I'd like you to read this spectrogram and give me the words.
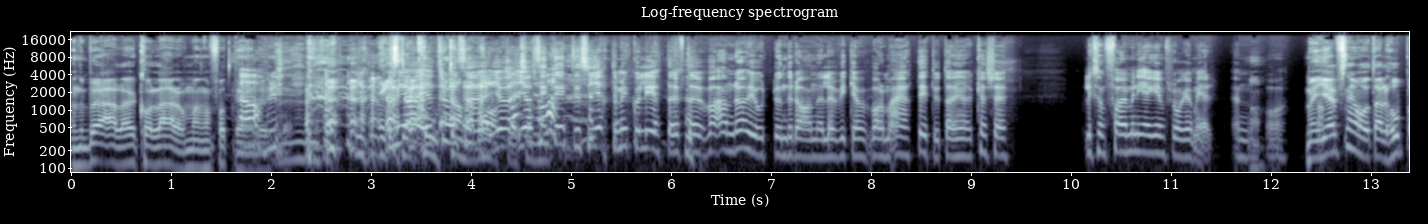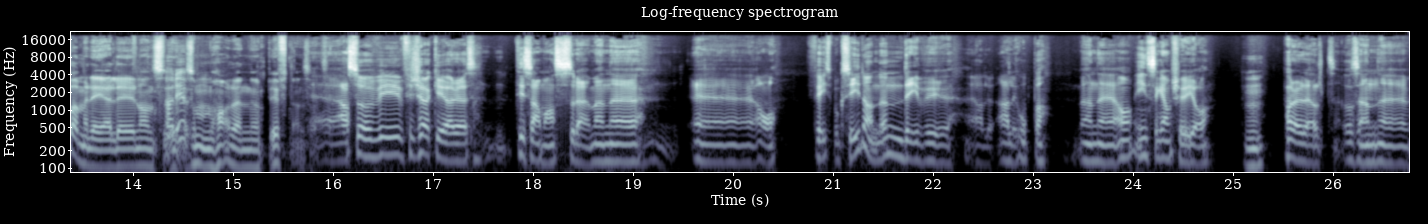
Och nu börjar alla kolla här om man har fått det. Ja, inte. Men Extra jag, jag, tror så här, jag, jag sitter inte så jättemycket och letar efter vad andra har gjort under dagen eller vilka, vad de har ätit, utan jag kanske liksom för min egen fråga mer. Än, och, Men hjälps ni åt allihopa med det eller är det någon Ja, det- som har den uppgiften? Så att säga? Alltså vi försöker göra det tillsammans sådär, men eh, eh, ja, Facebook-sidan den driver ju all, allihopa. Men eh, ja, Instagram kör jag Mm. parallellt och sen eh,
